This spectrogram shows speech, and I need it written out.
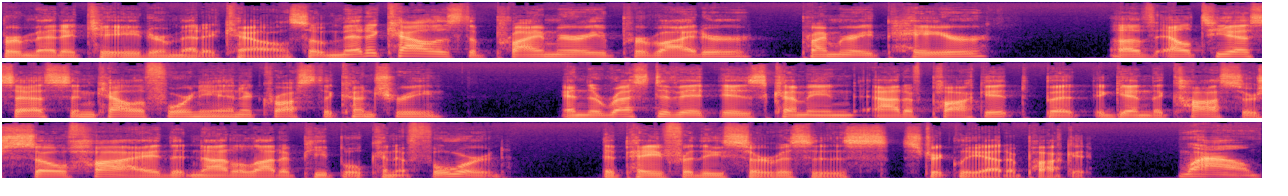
for Medicaid or Medi Cal. So Medi Cal is the primary provider, primary payer of LTSS in California and across the country. And the rest of it is coming out of pocket. But again, the costs are so high that not a lot of people can afford to pay for these services strictly out of pocket. Wow.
